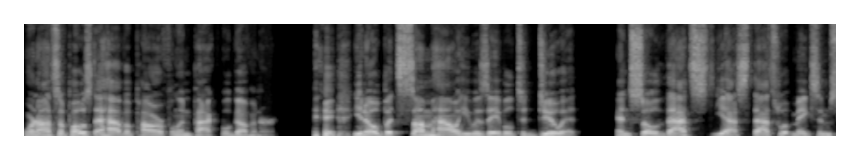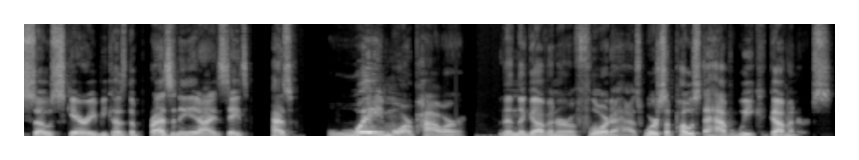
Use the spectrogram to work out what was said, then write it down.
we're not supposed to have a powerful, impactful governor, you know, but somehow he was able to do it. And so that's, yes, that's what makes him so scary because the president of the United States has way more power than the governor of Florida has. We're supposed to have weak governors.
